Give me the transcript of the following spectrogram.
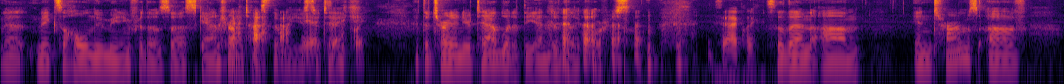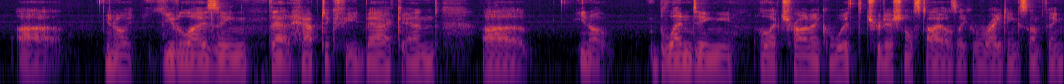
That makes a whole new meaning for those uh, Scantron tests that we used yeah, to take. Exactly. You have to turn in your tablet at the end of the course. exactly. So then, um, in terms of, uh, you know, utilizing that haptic feedback and, uh, you know, blending electronic with traditional styles like writing something.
